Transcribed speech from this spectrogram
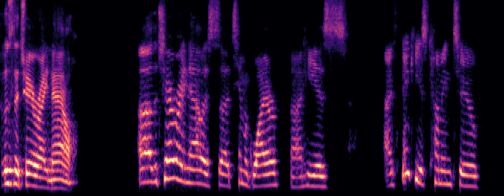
Who's the chair right now? Uh, the chair right now is uh, Tim McGuire. Uh, he is I think he is coming to.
